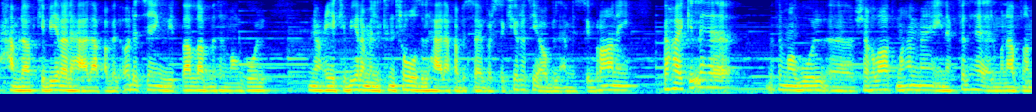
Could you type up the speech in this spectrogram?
حملات كبيرة لها علاقة بال auditing ويتطلب مثل ما نقول نوعية كبيرة من ال controls لها علاقة بال cyber security أو بالأمن السيبراني. فهاي كلها مثل ما نقول آه، شغلات مهمة ينفذها المنظم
